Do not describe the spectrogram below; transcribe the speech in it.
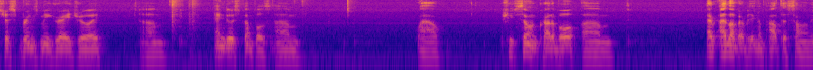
just brings me great joy um, and goosebumps. Um, wow, she's so incredible. Um, I, I, love everything about this song.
